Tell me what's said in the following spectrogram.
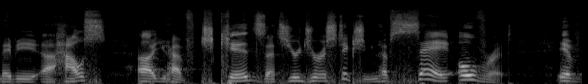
maybe a house, uh, you have kids, that's your jurisdiction. You have say over it. If,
